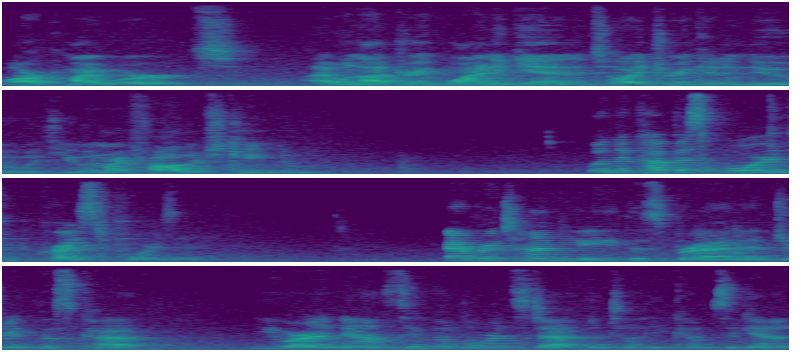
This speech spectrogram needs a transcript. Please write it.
Mark my words. I will not drink wine again until I drink it anew with you in my Father's kingdom. When the cup is poured, Christ pours it. Every time you eat this bread and drink this cup, you are announcing the Lord's death until he comes again.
